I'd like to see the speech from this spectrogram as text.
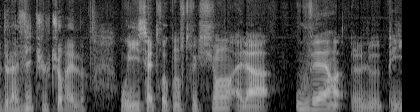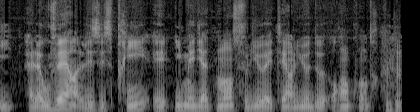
de la vie culturelle. Oui, cette reconstruction, elle a ouvert le pays, elle a ouvert les esprits et immédiatement ce lieu a été un lieu de rencontre. Mhm.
